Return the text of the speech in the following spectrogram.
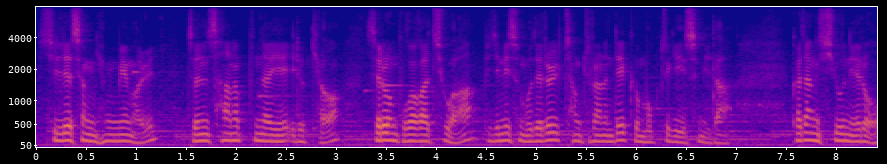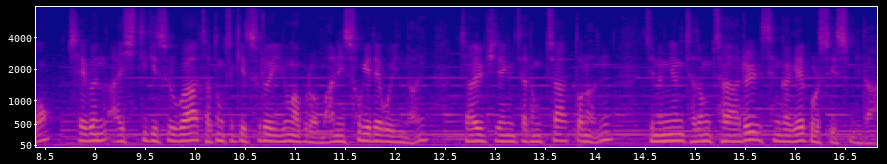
신뢰성 혁명을 전 산업 분야에 일으켜 새로운 부가가치와 비즈니스 모델을 창출하는 데 그 목적이 있습니다. 가장 쉬운 예로 최근 ICT 기술과 자동차 기술의 융합으로 많이 소개되고 있는 자율주행 자동차 또는 지능형 자동차를 생각해 볼 수 있습니다.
